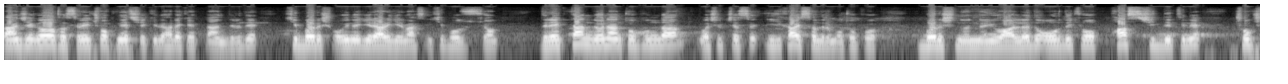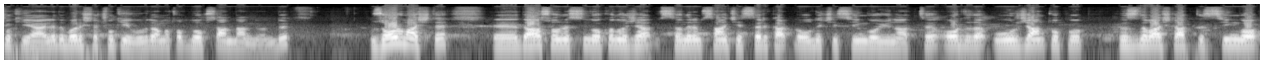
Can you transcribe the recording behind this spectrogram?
bence Galatasaray'ı çok net şekilde hareketlendirdi. Ki Barış oyuna girer girmez iki pozisyon. Direkten dönen topunda açıkçası İlkay sanırım o topu Barış'ın önüne yuvarladı. Oradaki o pas şiddetini çok çok iyi ayarladı. Barış da çok iyi vurdu ama top 90'dan döndü. Zor maçtı. Ee, daha sonrasında Okan Hoca sanırım Sanchez sarı kartlı olduğu için Singo oyunu attı. Orada da Uğurcan topu hızlı başlattı. Singo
